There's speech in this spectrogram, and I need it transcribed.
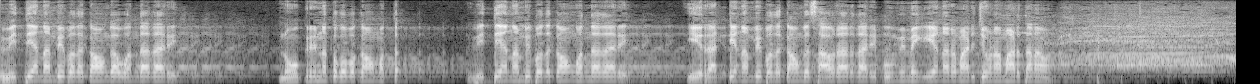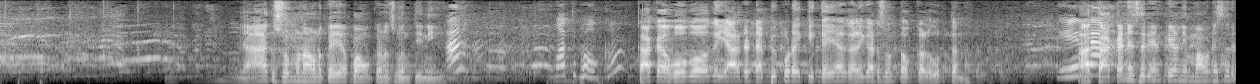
ವಿದ್ಯೆ ನಂಬಿ ಬದಕವಂಗ ಒಂದಾದಾರಿ. ನೌಕರಿನ ತಗೋಬೇಕವ ಮತ್ತ. ವಿದ್ಯೆ ನಂಬಿ ಬದಕವಂಗ ಒಂದಾದಾರಿ. ಈ ರಟ್ಟಿ ನಂಬಿ ಬದಕವಂಗ ಸಾವಿರಾರು ದಾರಿ ಭೂಮಿ ಮ್ಯಾಗ ಏನಾರು ಮಾಡಿ ಜೀವನ ಮಾಡ್ತಾನವ. ಯಾಕೆ ಸುಮ್ಮನೆ ಅವನ ಕೈಯ ಬಾವು ಕಣಿಸ್ಕೊಂತೀನಿ? ಮತ್ ಭೌಕ ಕಾಕ ಹೋಗುವಾಗ ಎರಡು ಡಬ್ಬಿ ಕೂಡ ಆಕಿ ಕೈಯಾಗ ಅಳಿಗಾಡ್ಸಂತ ಹೋಗ್ಕಳ ಊರ್ತಾನ. ಆ ಕಾಕನ ಹೆಸರು ಏನ್ ಕೇಳಿ ನಿಮ್ಮ ಮಾವನ ಹೆಸರು?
